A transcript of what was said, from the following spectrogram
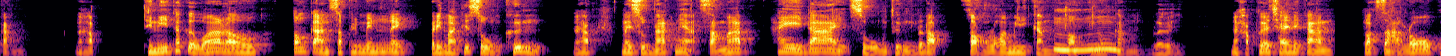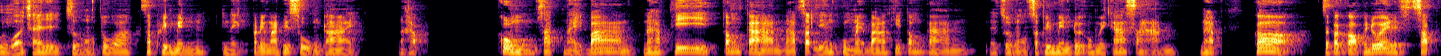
กรัมนะครับ ทีนี้ถ้าเกิดว่าเราต้องการ supplement ในปริมาณที่สูงขึ้นนะครับ ในสุนัขเนี่ยสามารถให้ได้สูงถึงระดับ 200 มิลลิกรัมต่อกิโลกรัมเลยนะครับ เพื่อใช้ในการ รักษาโรคหรือว่าใช้ในส่วนของตัว supplement ในปริมาณที่สูงได้นะครับ กลุ่มสัตว์ไหนบ้างนะครับที่ต้องการนะครับสัตว์เลี้ยงกลุ่มไหนบ้างที่ต้องการในส่วนของ supplement ด้วยโอเมก้า3นะครับ ก็จะประกอบไปด้วยสัตว์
